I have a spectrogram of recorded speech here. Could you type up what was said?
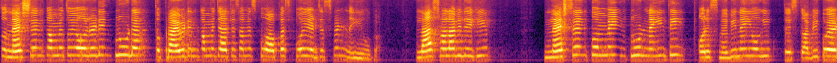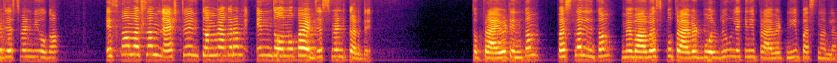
तो नेशनल इनकम में तो ये ऑलरेडी इंक्लूड है तो प्राइवेट इनकम में जाते समय इसको वापस कोई एडजस्टमेंट नहीं होगा लास्ट वाला भी देखिए नेशनल इनकम में इंक्लूड नहीं थी और इसमें भी नहीं होगी तो इसका भी कोई एडजस्टमेंट नहीं होगा इसका मतलब नेशनल इनकम में अगर हम इन दोनों का एडजस्टमेंट कर दें तो प्राइवेट इनकम पर्सनल इनकम मैं बार बार इसको प्राइवेट बोल रही हूँ लेकिन ये प्राइवेट नहीं है पर्सनल है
